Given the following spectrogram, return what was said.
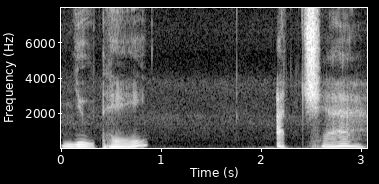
như thế. Acha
